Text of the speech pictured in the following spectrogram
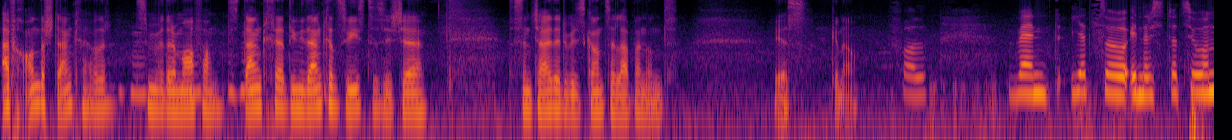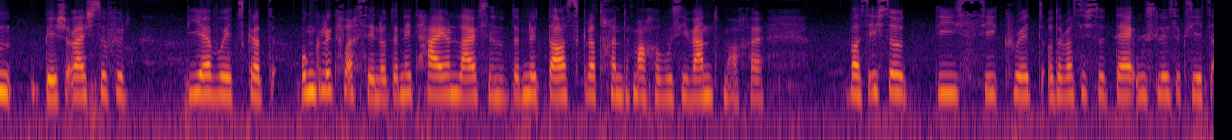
einfach anders denken, oder? Mhm. Das sind wir wieder am Anfang. Das mhm. Denken, deine Denkensweise, das ist äh, das entscheidet über das ganze Leben und yes, genau. Voll. Wenn du jetzt so in einer Situation bist, weißt du, so für die, die jetzt gerade unglücklich sind oder nicht high on life sind oder nicht das gerade machen können, was sie wollen machen was ist so dein Secret oder was ist so der Auslöser gewesen, jetzt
